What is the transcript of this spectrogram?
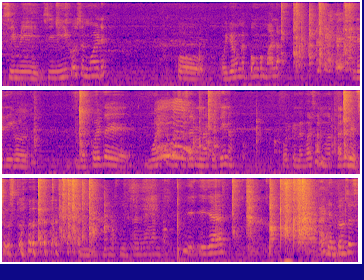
si mi, si mi hijo se muere o, o yo me pongo mala, le digo, después de muerto vas a ser un asesino, porque me vas a matar de susto. y, y ya, y entonces,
